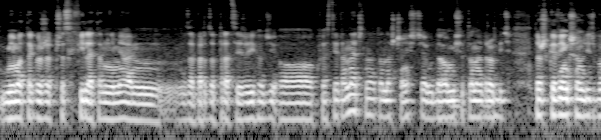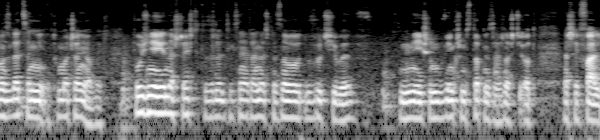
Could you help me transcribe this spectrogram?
mimo tego, że przez chwilę tam nie miałem za bardzo pracy, jeżeli chodzi o kwestie taneczne, no to na szczęście udało mi się to nadrobić troszkę większą liczbą zleceń tłumaczeniowych. Później na szczęście te zle- zlecenia taneczne znowu wróciły w mniejszym lub większym stopniu, w zależności od naszej fali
